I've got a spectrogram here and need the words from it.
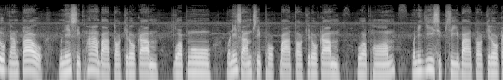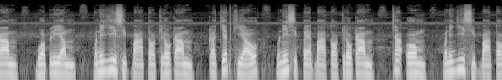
ลูกน้ำเต้า วันนี้ 15 บาทต่อกิโลกรัม บวบงู วันนี้ 36 บาทต่อกิโลกรัม บวบหอม วันนี้ 24 บาทต่อกิโลกรัม บวบเหลี่ยม วันนี้ 20 บาทต่อกิโลกรัม กระเจี๊ยบเขียว วันนี้ 18 บาทต่อกิโลกรัม ชะอม วันนี้ 20 บาทต่อ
